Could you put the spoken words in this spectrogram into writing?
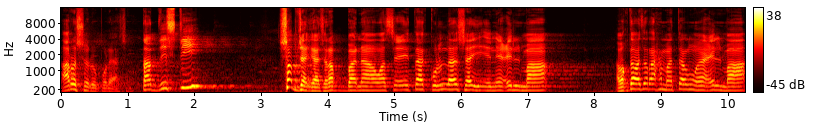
আরশের উপরে আছেন। তার দৃষ্টি সব জায়গায় আছে। রব্বানা ওয়াসিতা কুল্লা শাইইন ইলমা। কোথাও আছে? ইলমা।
